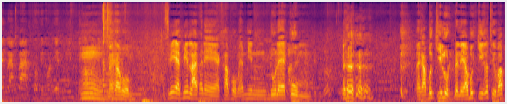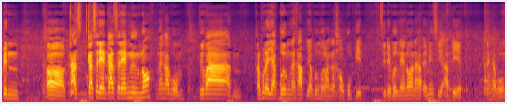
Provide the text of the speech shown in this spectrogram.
ยังหลังบ้านเขาเป็นฮอตแอดมินอืมนะครับผม จะมีแอดมินหลายแผนกครับผมแอดมินดูแลกลุ่ม นะครับเมื่อกี้หลุดไปแล้วเมื่อกี้ก็ถือว่าเป็นเอ่อการการแสดงการแสดงหนึ่งเนาะนะครับผมถือว่าใครผู้ใดอยากเบิ้งนะครับอยากเบิ้งเมืองหลังกับเขากุ้มปิดสีได้เบิ้งแน่นอนนะครับแอดมินสีอัปเดตนะครับผม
